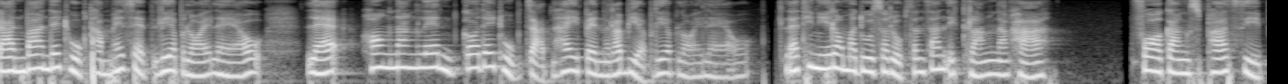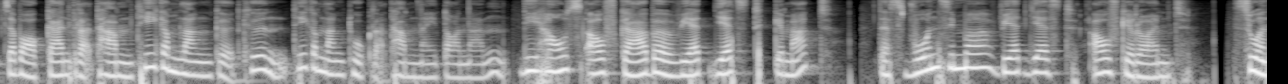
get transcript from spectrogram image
การบ้านได้ถูกทำให้เสร็จเรียบร้อยแล้ว และห้องนั่งเล่นก็ได้ถูกจัดให้เป็นระเบียบเรียบร้อยแล้ว และทีนี้เรามาดูสรุปสั้นๆอีกครั้งนะคะ Vorgangspassiv จะบอกการกระทำที่กำลังเกิดขึ้นที่กำลังถูกกระทำในตอนนั้น Die Hausaufgabe wird jetzt gemacht Das Wohnzimmer wird jetzt aufgeräumt ส่วน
